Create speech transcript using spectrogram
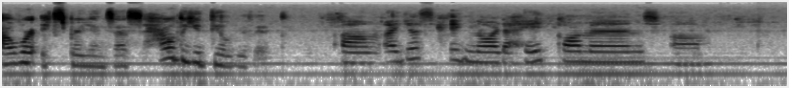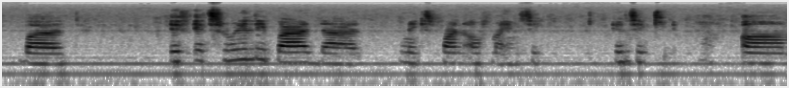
our experiences, how do you deal with it? Um, I just ignore the hate comments. Um, but if it's really bad that makes fun of my insec insecure, um,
